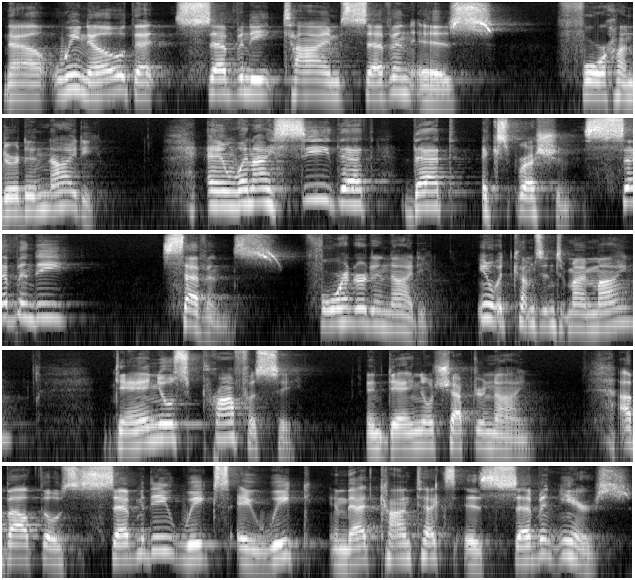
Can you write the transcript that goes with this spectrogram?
Now, we know that 70 times seven is 490. And when I see that, that expression, 70 sevens, 490, you know what comes into my mind? Daniel's prophecy in Daniel chapter 9 about those 70 weeks. A week in that context is seven years.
